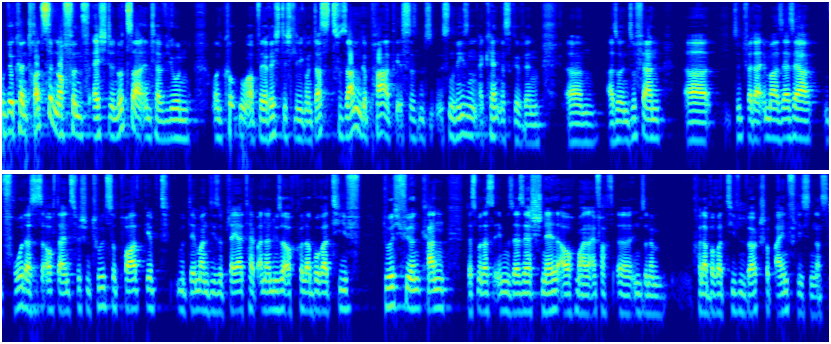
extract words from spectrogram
und wir können trotzdem noch fünf echte Nutzer interviewen und gucken, ob wir richtig liegen. Und das zusammen gepaart ist, ist ein riesen Erkenntnisgewinn. Ähm, also insofern äh, sind wir da immer sehr, sehr froh, dass es auch da inzwischen Tool-Support gibt, mit dem man diese Player-Type-Analyse auch kollaborativ durchführen kann, dass man das eben sehr, sehr schnell auch mal einfach äh, in so einem kollaborativen Workshop einfließen lassen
